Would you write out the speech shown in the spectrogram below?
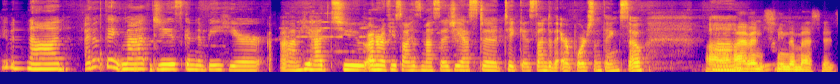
Hey, Vinod. I don't think Matt G is going to be here. Um, he had to, I don't know if you saw his message. He has to take his son to the airport or something. So, Uh, Um, I haven't seen the message.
